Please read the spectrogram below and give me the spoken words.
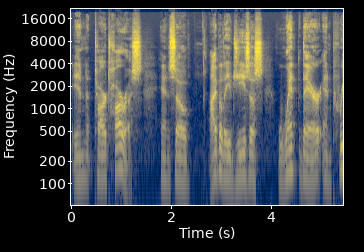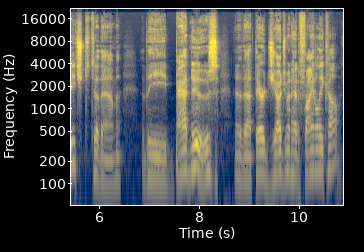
in Tartarus. And so I believe Jesus went there and preached to them the bad news that their judgment had finally come.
